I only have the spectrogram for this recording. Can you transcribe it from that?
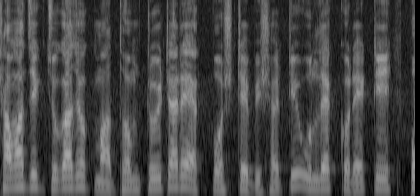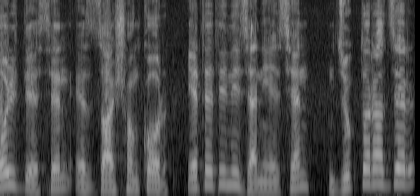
সামাজিক যোগাযোগ মাধ্যম টুইটারে এক পোস্টে বিষয়টি উল্লেখ করে একটি পোস্ট দিয়েছেন এস জয়শঙ্কর। এতে তিনি জানিয়েছেন যুক্তরাজ্যের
